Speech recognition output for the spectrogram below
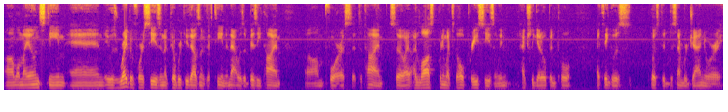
um, on my own steam, and it was right before season, October 2015, and that was a busy time um, for us at the time. So I, I, lost pretty much the whole preseason. We didn't actually get open until I think it was close to December, January.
